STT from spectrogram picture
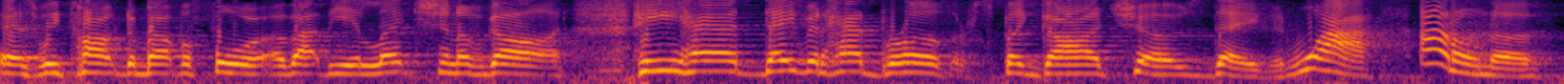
as we talked about before, about the election of God. He had, David had brothers, but God chose David. Why? I don't know.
